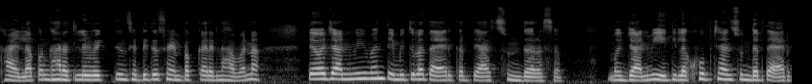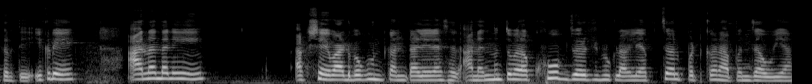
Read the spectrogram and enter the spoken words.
खायला पण घरातल्या व्यक्तींसाठी तर स्वयंपाक करायला हवा ना. तेव्हा जान्हवी म्हणते मी तुला तयार करते आज सुंदर असं. मग जान्हवी तिला खूप छान सुंदर तयार करते. इकडे आनंद आणि अक्षय वाट बघून कंटाळलेले असतात. आनंद म्हणतो मला खूप जोराची भूक लागली आहे. चल पटकन आपण जाऊया.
